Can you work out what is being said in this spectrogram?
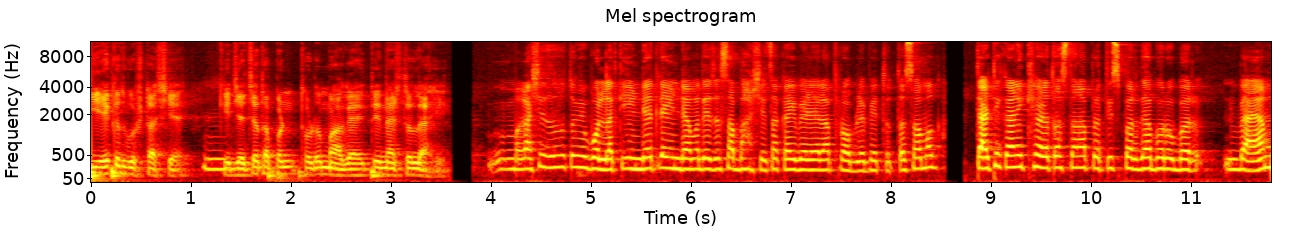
ही एकच गोष्ट अशी आहे की ज्याच्यात आपण थोडं मागं आहे ते नॅचरल आहे. मग अशी जसं तुम्ही बोललात की इंडियातल्या इंडियामध्ये जसा भाषेचा काही वेळेला प्रॉब्लेम येतो तसं मग त्या ठिकाणी खेळत असताना प्रतिस्पर्ध्याबरोबर व्यायाम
